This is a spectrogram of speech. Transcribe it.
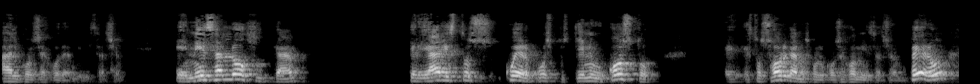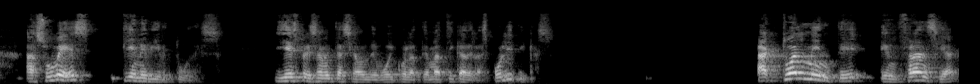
al Consejo de Administración. En esa lógica, crear estos cuerpos, pues tiene un costo, eh, estos órganos con el Consejo de Administración, pero a su vez tiene virtudes. Y es precisamente hacia donde voy con la temática de las políticas. Actualmente, en Francia,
